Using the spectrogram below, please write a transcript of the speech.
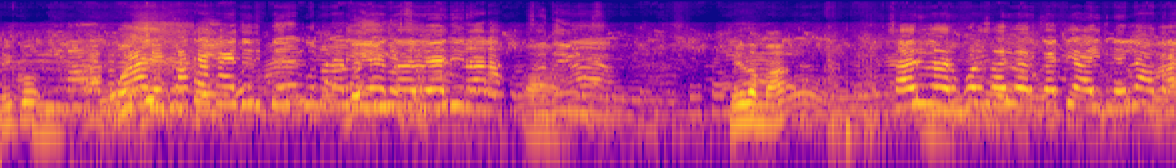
మీకు? మీదమ్మా? సారి గారు కూడా సారి గారు గట్టి ఐదు నెలలు అవుతుంది.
